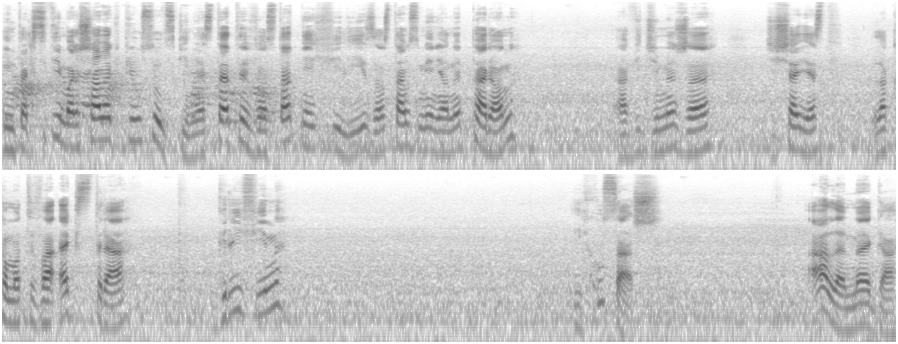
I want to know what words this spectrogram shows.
Intercity Marszałek Piłsudski. Niestety w ostatniej chwili został zmieniony peron, a widzimy, że dzisiaj jest lokomotywa ekstra Griffin i Husarz. Ale mega.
